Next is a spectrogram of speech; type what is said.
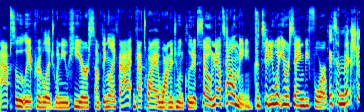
absolutely a privilege when you hear something like that. That's why I wanted to include it. So now tell me, continue what you were saying before. It's a mixture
